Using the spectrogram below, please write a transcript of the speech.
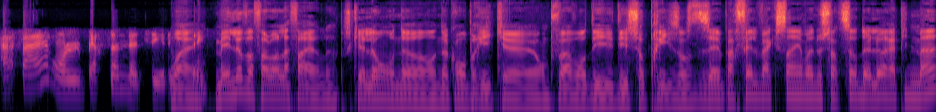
à faire, on, personne ne tire. Ouais. Mais là, va falloir la faire, là. Parce que là, on a, on a compris qu'on pouvait avoir des, des surprises. On se disait, parfait, le vaccin va nous sortir de là rapidement.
